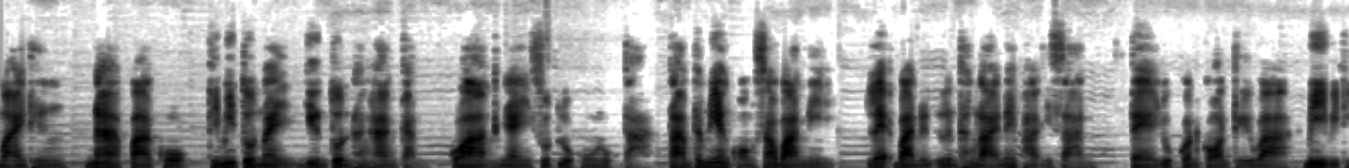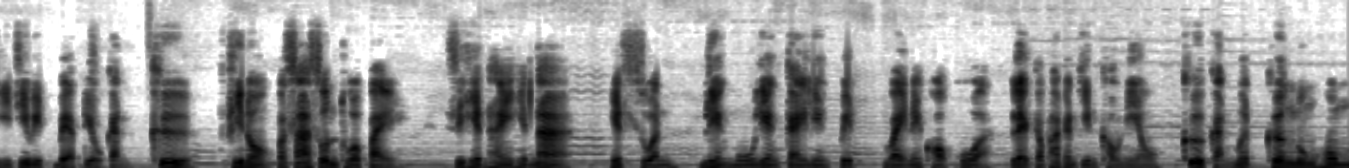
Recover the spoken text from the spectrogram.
หมายถึงหน้าปลาโขกที่มีต้นไม้ยืนต้นห่างๆกัน กว้างใหญ่สุดลูกหูลูกตา ตามธรรมเนียมของชาวบ้านนี้และบ้านอื่นๆ ทั้งหลายในภาคอีสาน แต่ยุคก่อนๆถือว่ามีวิถีชีวิตแบบเดียวกัน คือ พี่น้องประชาชนทั่วไป สิเฮ็ดให้เฮ็ดหน้าเฮ็ดสวนเลี้ยงหมูเลี้ยงไก่เลี้ยงเป็ดไว้ในครอบครัว และกับพากันกินข้าวเหนียว คือกันเมืดเครื่องนุ่งห่ม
